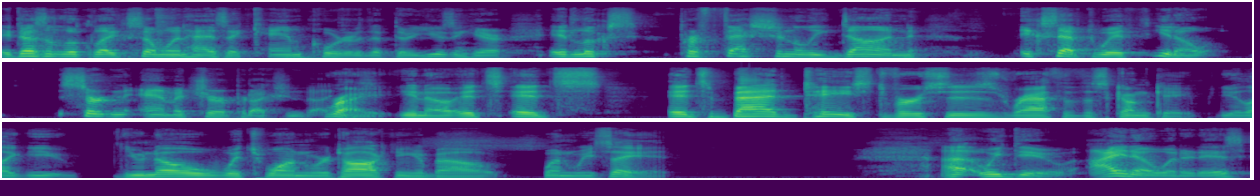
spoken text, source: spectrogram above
it doesn't look like someone has a camcorder that they're using here. It looks professionally done, except with you know certain amateur production values. Right. You know, it's it's it's bad taste versus Wrath of the Skunk Ape. You like you you know which one we're talking about when we say it. Uh, we do. I know what it is.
